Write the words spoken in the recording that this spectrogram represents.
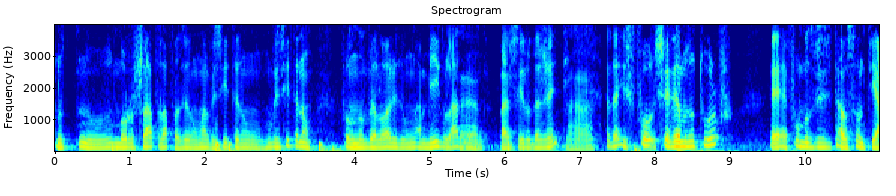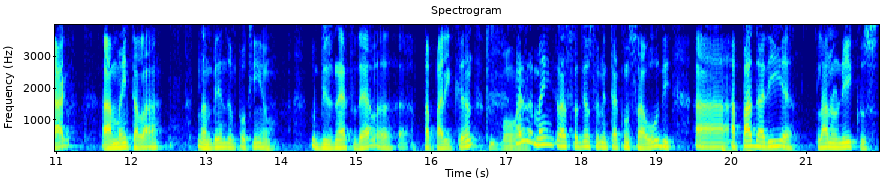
no, no Morro Chato lá, fazer uma visita, num, visita não, fomos no velório de um amigo lá, um parceiro da gente. Uhum. Daí chegamos no Turvo, é, fomos visitar o Santiago, a mãe está lá lambendo um pouquinho o bisneto dela, paparicando. Que bom. Mas a mãe, graças a Deus, também está com saúde. A, a, padaria lá no Nicos,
